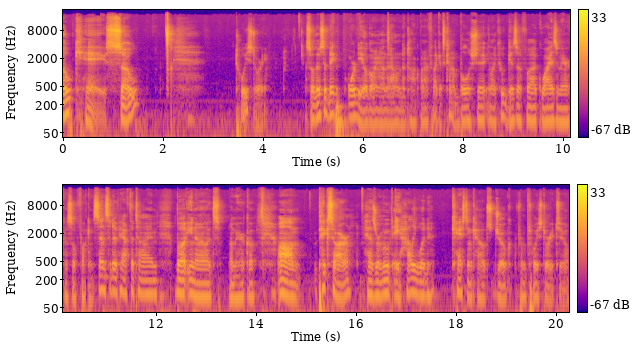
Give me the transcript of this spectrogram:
Okay, so Toy Story. So there's a big ordeal going on that I wanted to talk about. I feel like it's kind of bullshit. Like, who gives a fuck? Why is America so fucking sensitive half the time? But you know, it's America. Um, Pixar has removed a Hollywood casting couch joke from Toy Story 2.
